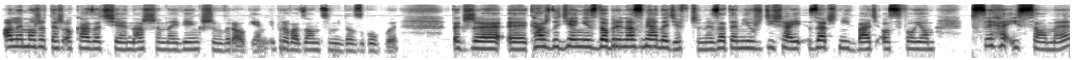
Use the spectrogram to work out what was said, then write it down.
ale może też okazać się naszym największym wrogiem i prowadzącym do zguby. Także e, każdy dzień jest dobry na zmianę dziewczyny, zatem już dzisiaj zacznij dbać o swoją psychę i somę,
